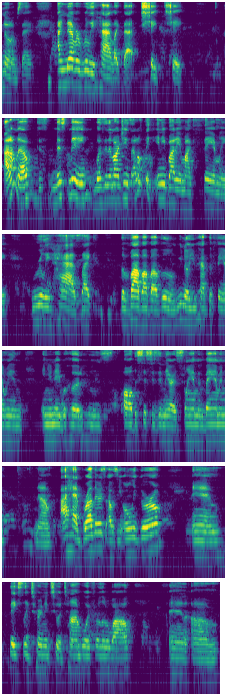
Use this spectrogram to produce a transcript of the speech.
know what I'm saying? I never really had like that shape shape. I don't know, just missed me. Wasn't in our genes. I don't think anybody in my family really has like the va va va voom. You know, you have the family in in your neighborhood who's all the sisters in there are slamming bamming. Now, I had brothers. I was the only girl, and basically turned into a tomboy for a little while. And um,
